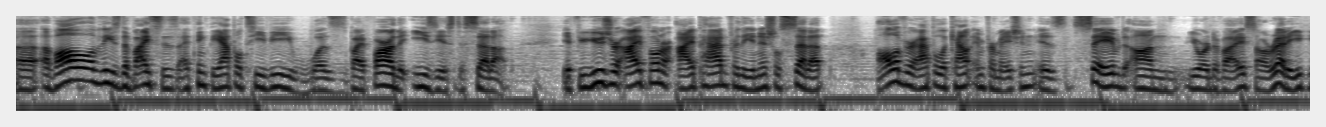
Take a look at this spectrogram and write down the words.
Uh, of all of these devices, I think the Apple TV was by far the easiest to set up. If you use your iPhone or iPad for the initial setup, all of your Apple account information is saved on your device already.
